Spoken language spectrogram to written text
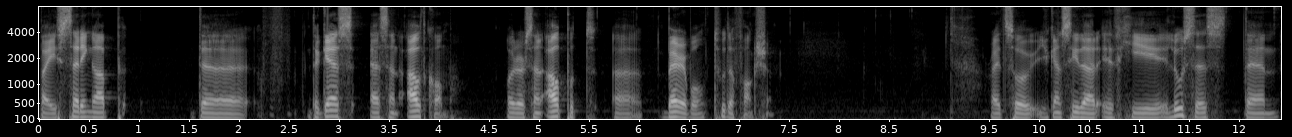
by setting up the the guess as an outcome or as an output uh, variable to the function. Right, so you can see that if he loses, then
